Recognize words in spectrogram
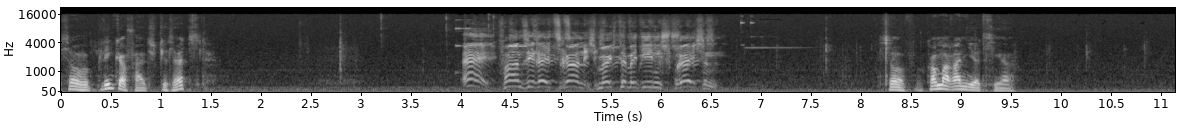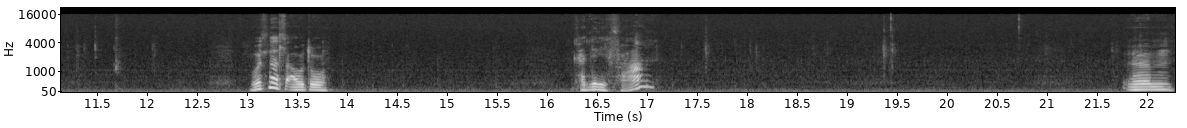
So, Blinker falsch gesetzt. Hey, fahren Sie rechts ran. Ich möchte mit Ihnen sprechen. So, komm mal ran jetzt hier. Wo ist denn das Auto? Kann die nicht fahren? Ähm,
